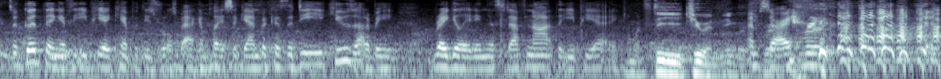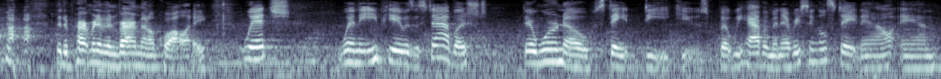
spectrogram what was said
it's a good thing if the EPA can't put these rules back in place again because the DEQs ought to be regulating this stuff, not the EPA. And what's DEQ in English? I'm sorry. the Department of Environmental Quality, which, when the EPA was established, there were no state DEQs, but we have them in every single state now, and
